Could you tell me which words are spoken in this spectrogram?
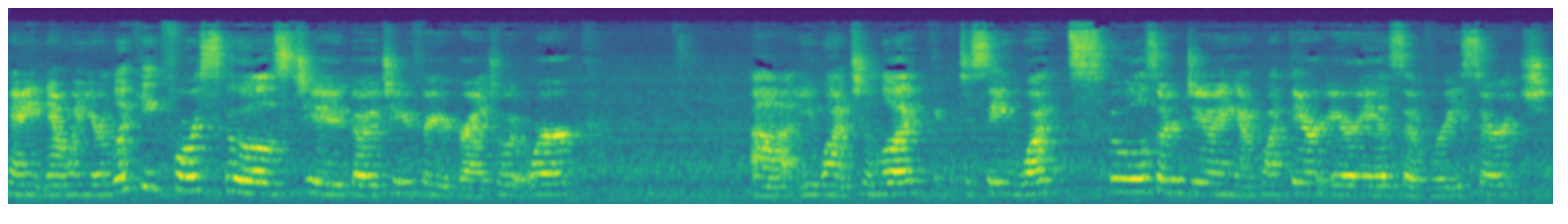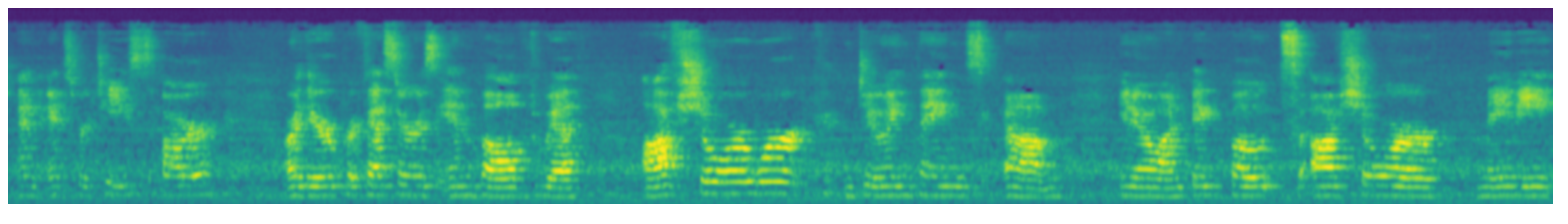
Okay, now when you're looking for schools to go to for your graduate work, uh, you want to look to see what schools are doing and what their areas of research and expertise are. Are there professors involved with offshore work, doing things, um, you know, on big boats offshore, maybe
